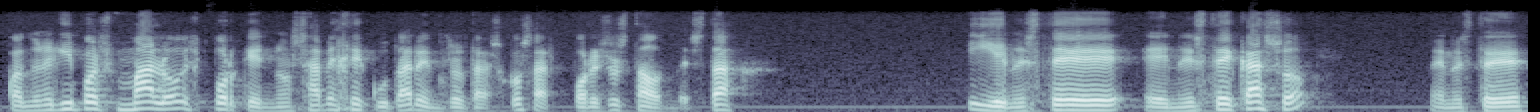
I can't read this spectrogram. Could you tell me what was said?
cuando un equipo es malo es porque no sabe ejecutar, entre otras cosas. Por eso está donde está. Y en este, en este caso, en este,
